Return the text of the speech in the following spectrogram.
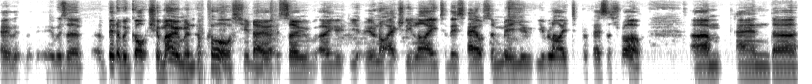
it, it was a, a, bit of a gotcha moment, of course, you know. So uh, you, you're not actually lying to this house and me. You you lied to Professor Schwab, um, and uh,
